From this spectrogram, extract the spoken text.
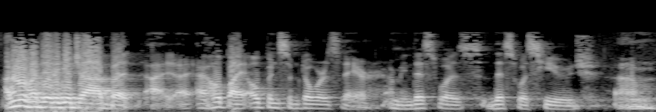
I don't know if I did a good job, but I, I, I hope I opened some doors there. I mean, this was this was huge. Um,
